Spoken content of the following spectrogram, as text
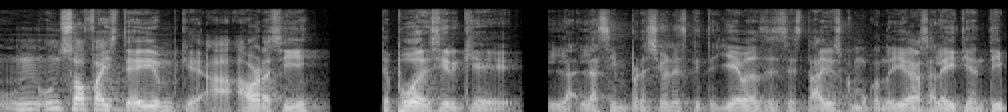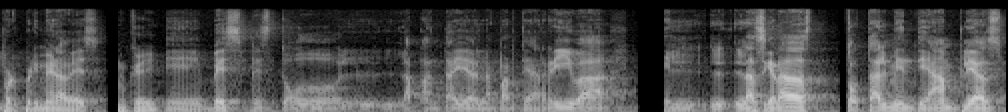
un, un, SoFi Stadium que ahora sí te puedo decir que las impresiones que te llevas de ese estadio es como cuando llegas al ATT por primera vez. Okay. Eh, ves, ves todo, la pantalla en la parte de arriba, las gradas totalmente amplias.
